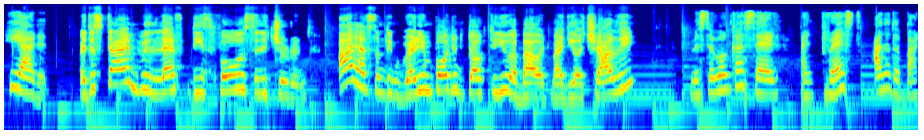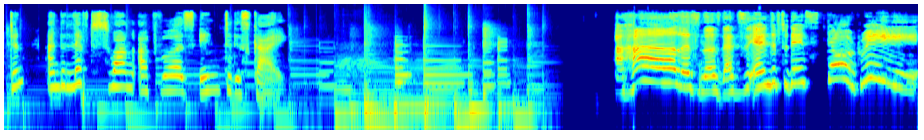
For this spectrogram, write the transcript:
he added, it is time we left these four silly children. I have something very important to talk to you about, my dear Charlie. Mr. Wonka said and pressed another button, and the lift swung upwards into the sky. Aha, listeners, that's the end of today's story.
